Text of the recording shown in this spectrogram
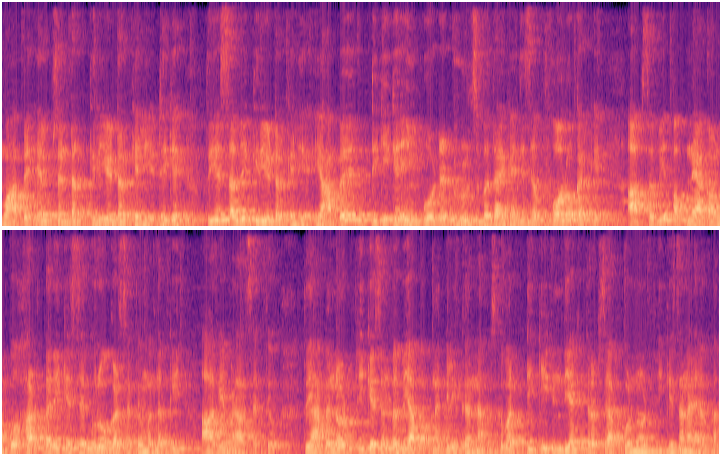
वहाँ पे हेल्प सेंटर क्रिएटर के लिए, ठीक है? तो ये सभी क्रिएटर के लिए, यहाँ पे टिकी के इम्पोर्टेंट रूल्स बताए गए हैं, जिसे फॉलो करके आप सभी अपने अकाउंट को हर तरीके से ग्रो कर सकते हो मतलब कि आगे बढ़ा सकते हो। तो यहाँ पे नोटिफिकेशन पे भी आप अपना क्लिक करना, उसके बाद टिकी इंडिया की तरफ़ से आपको नोटिफिकेशन आया होगा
